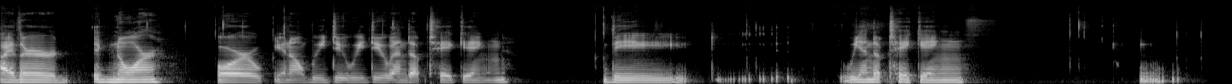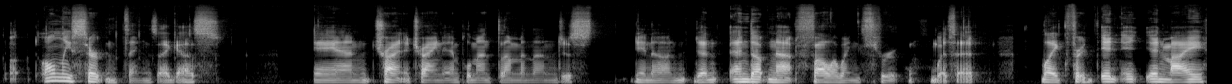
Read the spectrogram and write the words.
either ignore or you know we do we do end up taking the we end up taking only certain things i guess and trying to trying to implement them and then just you know end up not following through with it. Like for in in my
